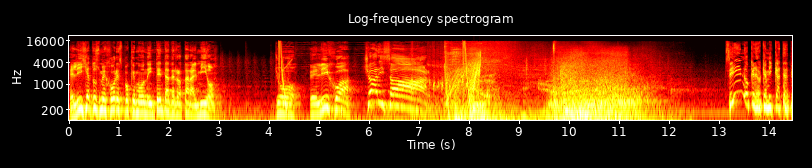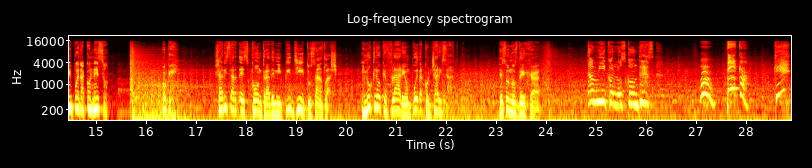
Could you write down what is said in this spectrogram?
Elige a tus mejores Pokémon e intenta derrotar al mío. Yo elijo a Charizard. Sí, no creo que mi Caterpie pueda con eso. Ok. Charizard es contra de mi Pidgey y tu Sandslash. Y no creo que Flareon pueda con Charizard. Eso nos deja... A mí con los contras. ¡Pica! ¿Qué?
